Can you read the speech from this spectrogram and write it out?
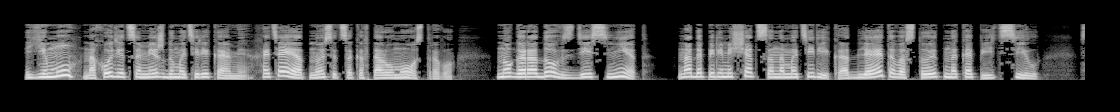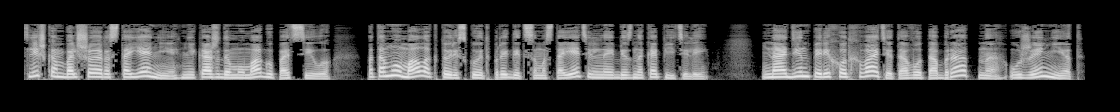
Ему находится между материками, хотя и относится ко второму острову. Но городов здесь нет. Надо перемещаться на материк, а для этого стоит накопить сил. Слишком большое расстояние, не каждому магу под силу, потому мало кто рискует прыгать самостоятельно и без накопителей. На один переход хватит, а вот обратно уже нет.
